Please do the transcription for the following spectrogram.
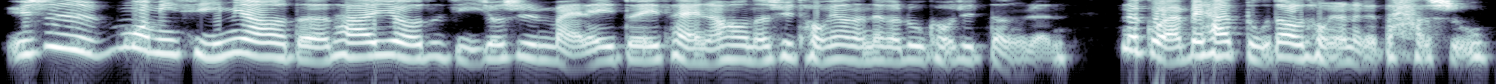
于是莫名其妙的，他又自己就去买了一堆菜，然后呢，去同样的那个路口去等人。那果然被他堵到了同样那个大叔，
